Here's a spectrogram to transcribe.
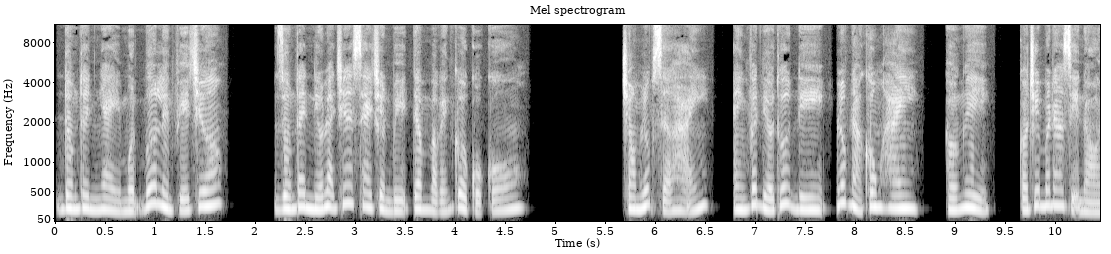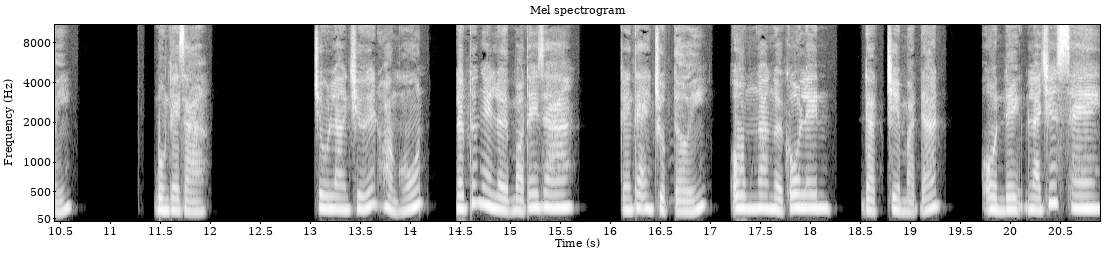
Đồng thời nhảy một bước lên phía trước. Dùng tay níu lại chiếc xe chuẩn bị đâm vào cánh cửa của cô. Trong lúc sợ hãi, Anh vứt điếu thuốc đi, Lúc nào không hay, hớ nghị có chuyện bất đắc dị nói. Buông tay ra. Chu lang chưa hết hoảng hốt, Lập tức nghe lời bỏ tay ra. Cánh tay anh chụp tới, Ôm ngang người cô lên, Đặt trên mặt đất. Ổn định lại chiếc xe,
